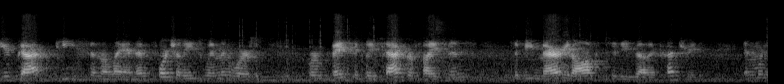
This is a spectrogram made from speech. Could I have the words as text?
you've got peace in the land. Unfortunately, these women were were basically sacrifices to be married off to these other countries. And when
